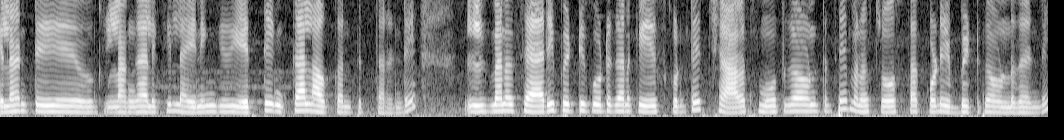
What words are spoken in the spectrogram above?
ఇలాంటి లంగాలకి లైనింగ్ వేస్తే ఇంకా లావు కనిపిస్తారండి. మనం శారీ పెట్టికోట్ కనుక వేసుకుంటే చాలా స్మూత్గా ఉంటుంది మనకు చూస్తా కూడా ఎబ్బెట్టుగా ఉండదండి.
